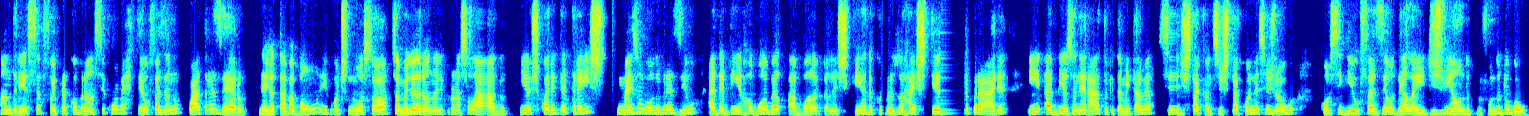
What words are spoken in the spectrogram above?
Andressa foi para a cobrança e converteu fazendo 4 a 0. Né, já estava bom e continuou só só, melhorando ali para o nosso lado. E aos 43, mais um gol do Brasil. A Debinha roubou a bola pela esquerda, cruzou rasteiro para a área e a Bia Zonerato, que também estava se destacando, se destacou nesse jogo, conseguiu fazer o dela aí desviando para o fundo do gol.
